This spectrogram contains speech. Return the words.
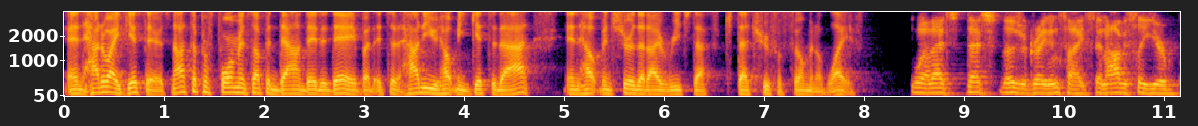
And how do I get there? It's not the performance up and down day to day, but it's a, how do you help me get to that and help ensure that I reach that that true fulfillment of life? Well, that's that's those are great insights, and obviously you're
